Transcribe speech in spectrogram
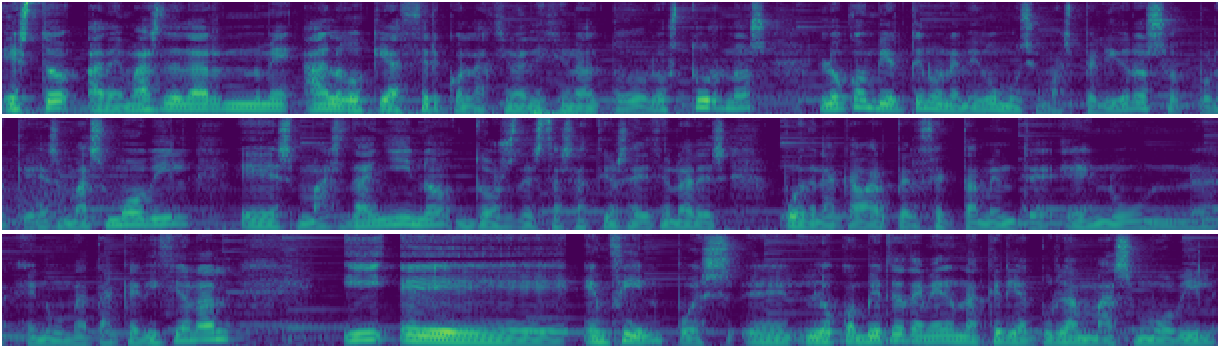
Esto, además de darme algo que hacer con la acción adicional todos los turnos, lo convierte en un enemigo mucho más peligroso, porque es más móvil, es más dañino, dos de estas acciones adicionales pueden acabar perfectamente en un, ataque adicional, y eh, en fin, pues eh, lo convierte también en una criatura más móvil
